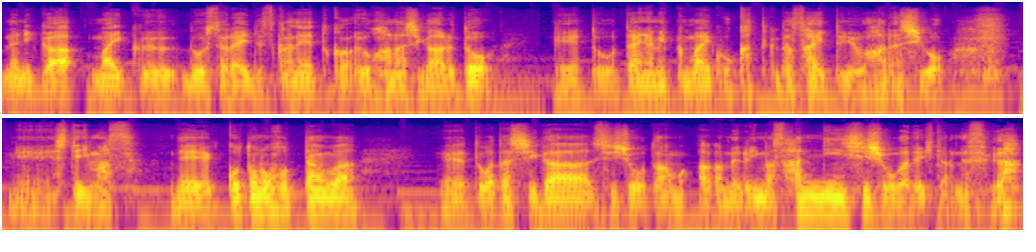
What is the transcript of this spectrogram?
何かマイクどうしたらいいですかねとかいうお話があると,、えーと、ダイナミックマイクを買ってくださいというお話を、えー、しています。で事の発端は、えーと、私が師匠と崇める今3人師匠ができたんですが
